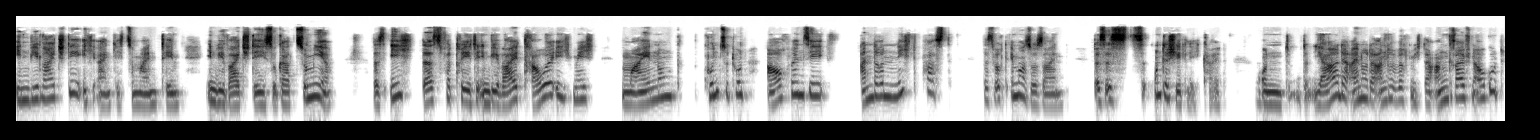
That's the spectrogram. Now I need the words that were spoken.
inwieweit stehe ich eigentlich zu meinen Themen? Inwieweit stehe ich sogar zu mir? Dass ich das vertrete, inwieweit traue ich mich, Meinung kundzutun, auch wenn sie anderen nicht passt. Das wird immer so sein. Das ist Unterschiedlichkeit. Und ja, der eine oder andere wird mich da angreifen, aber gut,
